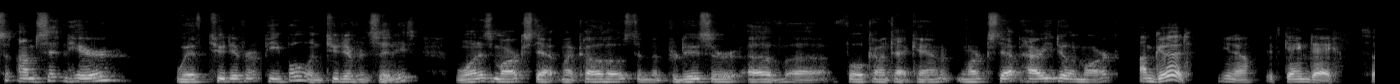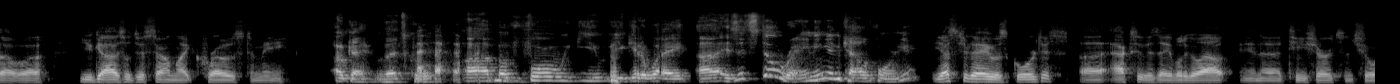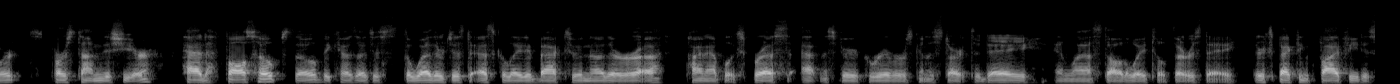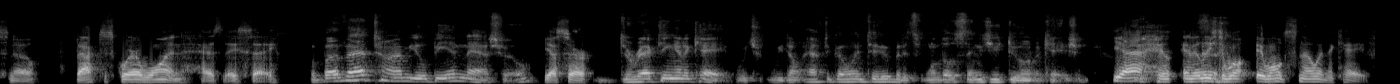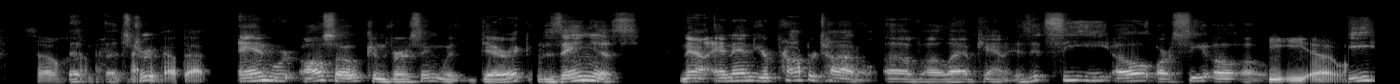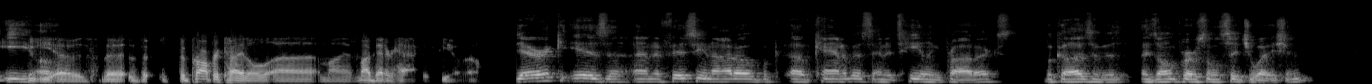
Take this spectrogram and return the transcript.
folks, I'm sitting here with two different people in two different cities. One is Mark Stepp, my co-host and the producer of uh, Full Contact Cannabis. Mark Stepp, how are you doing, Mark? I'm good. You know, it's game day, so uh, you guys will just sound like crows to me. Okay, well, that's cool. uh, before we, you you get away, uh, is it still raining in California? Yesterday was gorgeous. Uh, actually, was able to go out in uh, t-shirts and shorts. First time this year. Had false hopes though because I just the weather just escalated back to another uh, Pineapple Express atmospheric river is going to start today and last all the way till Thursday. They're expecting five feet of snow. Back to square one, as they say. But by that time, you'll be in Nashville. Yes, sir. Directing in a cave, which we don't have to go into, but it's one of those things you do on occasion. Yeah, and at least it won't it won't snow in the cave. So that, that's true about that. And we're also conversing with Derek Besenius. Now, and then your proper title of uh, Lab Canna is it CEO or COO? EEO. EEO. EEO is the, the, the proper title. Uh, my my better half is COO. Derek is a, an aficionado of cannabis and its healing products because of his, his own personal situation.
